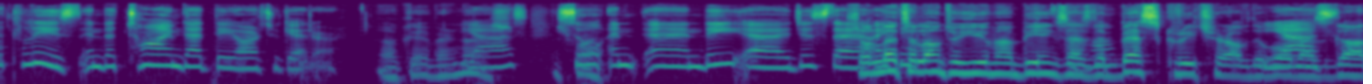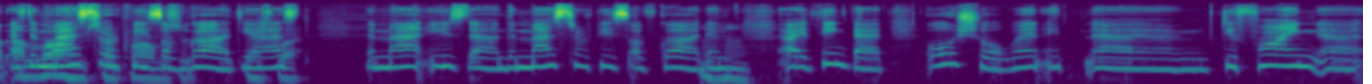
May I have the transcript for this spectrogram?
at least in the time that they are together. Okay, very nice. Yes. That's so right. and and they uh, just uh, so I let alone to human beings as the Uh-huh. best creature of the world as yes, God as Allah the masterpiece of God. Yes, right. the man is uh, the masterpiece of God, Mhm. and I think that Osho, when it um, define uh,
